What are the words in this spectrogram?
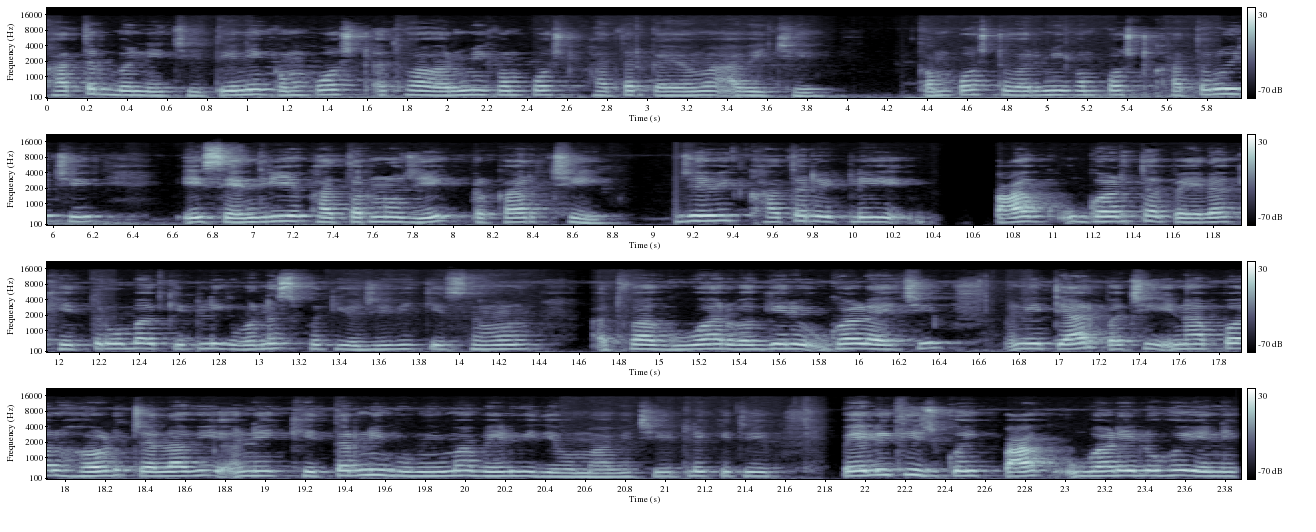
ખાતર બને છે તેને કમ્પોસ્ટ અથવા વર્મી કમ્પોસ્ટ ખાતર કહેવામાં આવે છે. કમ્પોસ્ટ, વર્મી કમ્પોસ્ટ ખાતર હોય છે, એ સેન્દ્રિય ખાતરનો જ એક પ્રકાર છે. જૈવિક ખાતર એટલે પાક ઉગાડતા પહેલાં ખેતરોમાં કેટલીક વનસ્પતિઓ, જેવી કે સણ અથવા ગુવાર વગેરે ઉગાડાય છે અને ત્યાર પછી એના પર હળ ચલાવી અને ખેતરની ભૂમિમાં ભેળવી દેવામાં આવે છે. એટલે કે જે પહેલેથી જ કોઈ પાક ઉગાડેલો હોય એને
